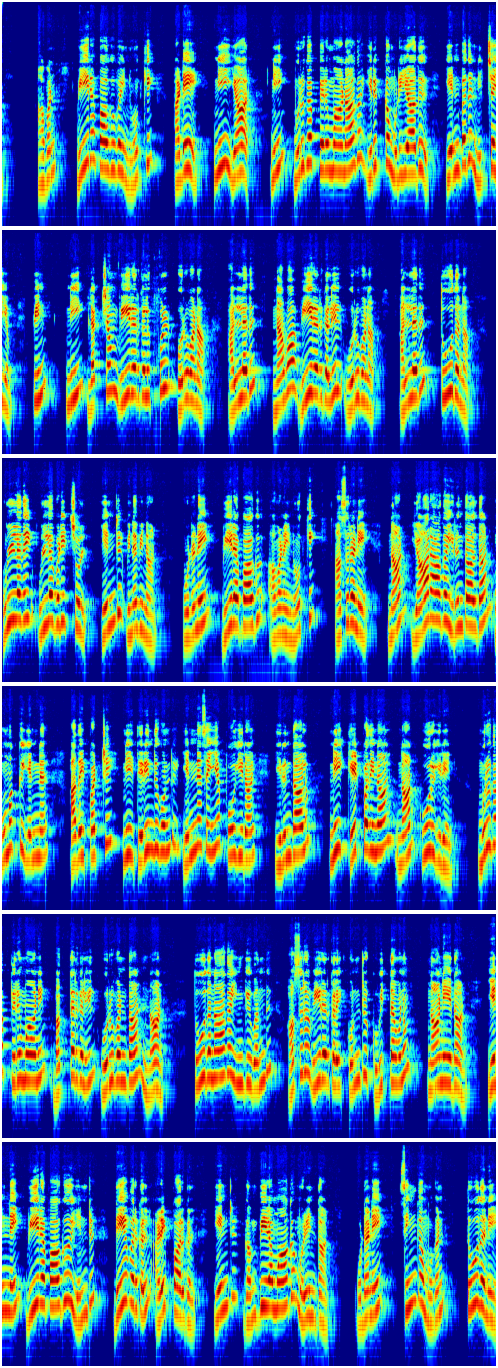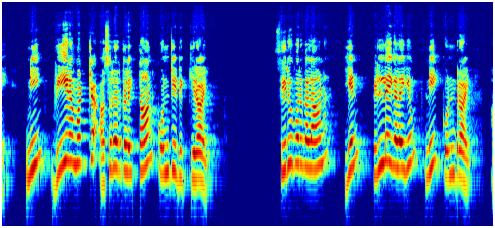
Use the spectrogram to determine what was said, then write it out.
அவன் வீரபாகுவை நோக்கி அடே நீ யார்? நீ முருகப்பெருமானாக இருக்க முடியாது. என்பது நிச்சயம். பின் நீ லட்சம் வீரர்களுக்குள் ஒருவனா? அல்லது நவ வீரர்களில் ஒருவனா? அல்லது தூதனா? உள்ளதை உள்ளபடி சொல் என்று வினவினான். உடனே வீரபாகு அவனை நோக்கி அசுரனே நான் யாராக இருந்தால்தான் உமக்கு என்ன? அதை பற்றி நீ தெரிந்து கொண்டு என்ன செய்யப் போகிறாய்? இருந்தாலும் நீ கேட்பதினால் நான் கூறுகிறேன். முருகப்பெருமானின் பக்தர்களில் ஒருவன்தான் நான். தூதனாக இங்கு வந்து அசுர வீரர்களைக் கொன்று குவித்தவனும் நானேதான். என்னை வீரபாகு என்று தேவர்கள் அழைப்பார்கள் என்று கம்பீரமாக மொழிந்தான். உடனே சிங்கமுகன் தூதனே நீ வீரமற்ற அசுரர்களைத்தான் கொன்றிருக்கிறாய். சிறுவர்களான என் பிள்ளைகளையும் நீ கொன்றாய்.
